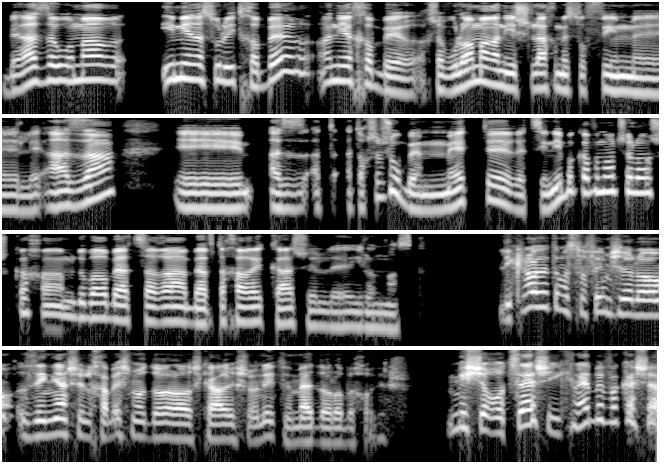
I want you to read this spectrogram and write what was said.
בעזה הוא אמר, אם ינסו להתחבר, אני אחבר. עכשיו הוא לא אמר אני אשלח מסופים uh, לעזה, uh, אז אתה, אתה חושב שהוא באמת uh, רציני בכוונות שלו, שככה מדובר בהצהרה, בהבטחה ריקה של אילון מאסק? לקנות את המסופים שלו זה עניין של 500 דולר השקעה ראשונית ו-100 דולר בחודש. מי שרוצה שיקנה בבקשה.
